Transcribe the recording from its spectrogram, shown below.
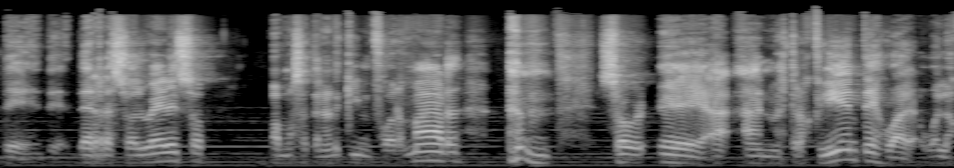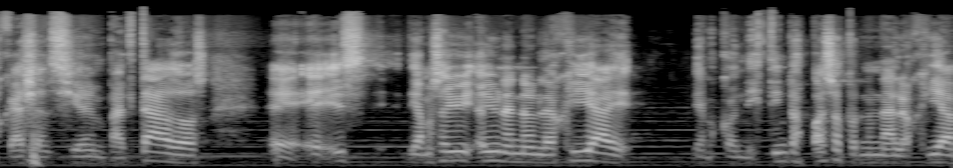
de resolver eso, vamos a tener que informar eh, a, nuestros clientes o a, los que hayan sido impactados. Eh, es, digamos, hay, una analogía eh, digamos, con distintos pasos, pero una analogía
